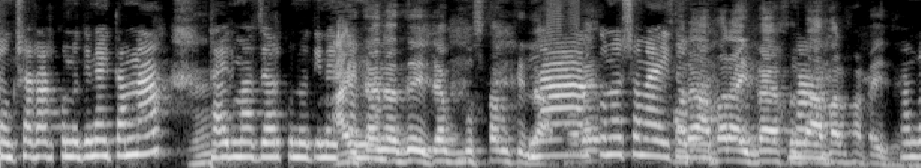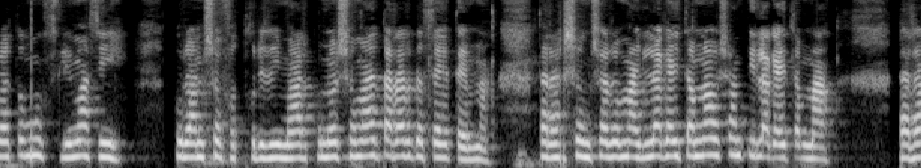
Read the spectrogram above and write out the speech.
সংসার আর কোনোদিন আইতাম না তাইর মাঝে আর কোনোদিন আইতাম আইতা না। না এটা বুঝতাম কি না? আর কোনো সময় আইতাম না। আবার আইবা এখন আবার ফাটাই যায় আমরা তো মুসলিম আছি কোরআন শপথ করে দিই আর কোনো সময় তারার কাছে আইতাম না। তারা সংসারে মাইল লাগাইতাম না শান্তি লাগাইতাম না। তারা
